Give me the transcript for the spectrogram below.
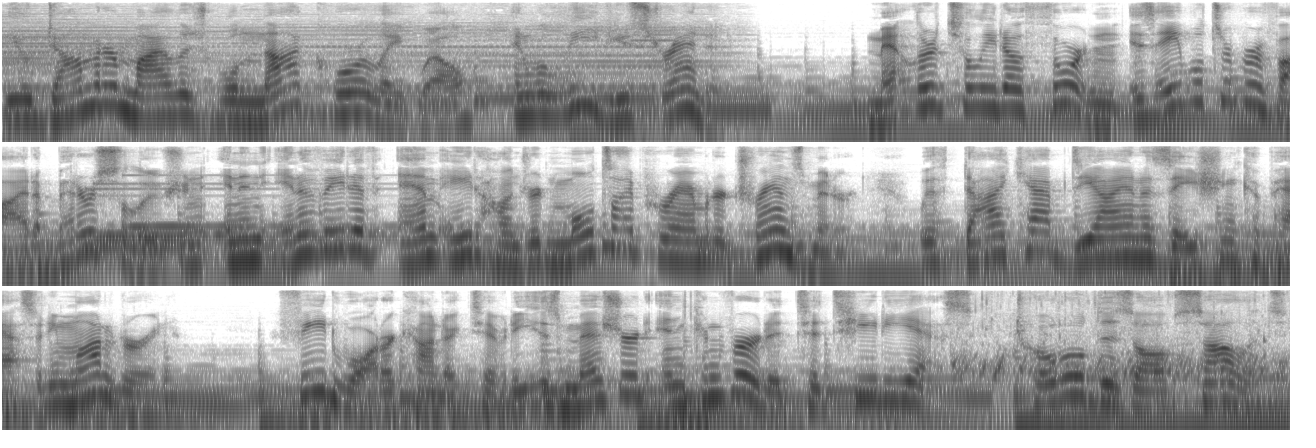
the odometer mileage will not correlate well and will leave you stranded. Mettler Toledo Thornton is able to provide a better solution in an innovative M800 multi parameter transmitter with DICAP deionization capacity monitoring. Feed water conductivity is measured and converted to TDS, total dissolved solids,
